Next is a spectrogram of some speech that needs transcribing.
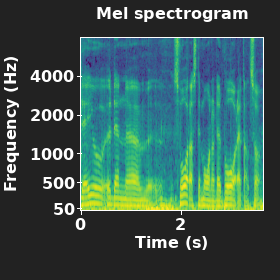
Det är ju den eh, svåraste månaden på året alltså.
